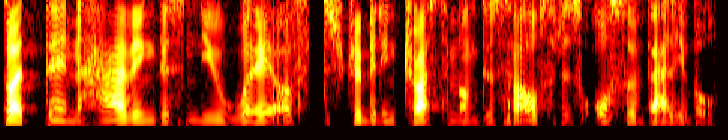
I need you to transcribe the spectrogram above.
but then having this new way of distributing trust among themselves that is also valuable.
